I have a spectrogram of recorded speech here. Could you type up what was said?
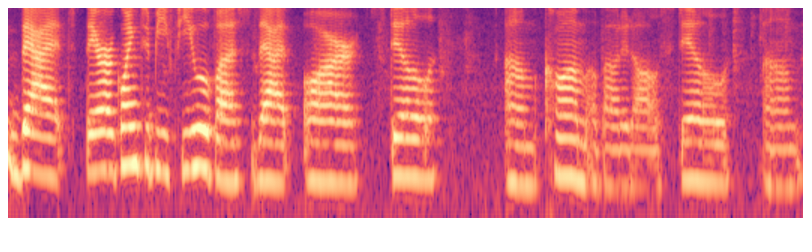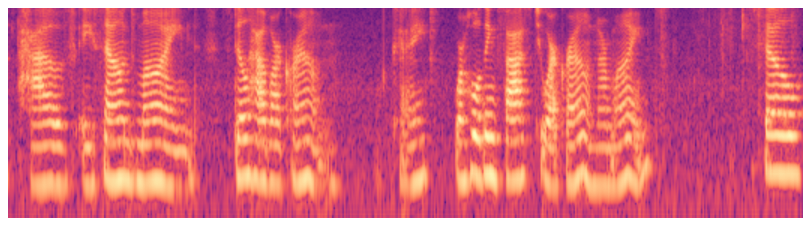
that there are going to be few of us that are still um, calm about it all still um, have a sound mind still have our crown. Okay? We're holding fast to our crown, our mind. So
